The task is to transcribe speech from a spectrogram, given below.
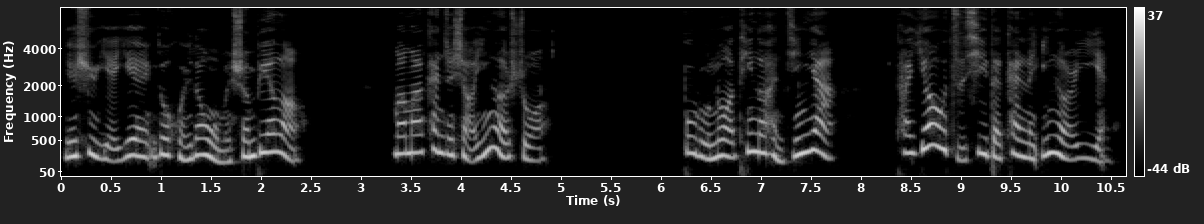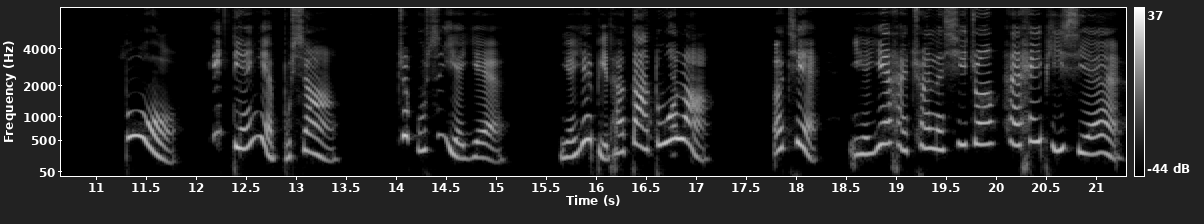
也许爷爷又回到我们身边了。妈妈看着小婴儿说：“布鲁诺听了很惊讶，他又仔细的看了婴儿一眼。不，一点也不像，这不是爷爷，爷爷比他大多了，而且爷爷还穿了西装和黑皮鞋。”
